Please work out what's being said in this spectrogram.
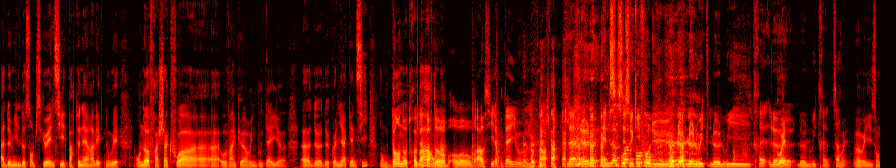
à 2200 puisque NC est partenaire avec nous et on offre à chaque fois aux vainqueurs une bouteille de, de cognac NC. Donc dans notre Il bar, apporte on a- au, au- au bras aussi la bouteille ou non, ça marche pas. La- le, le Il la NC, c'est ceux qui font du, le, le Louis, le Louis XIII, le, Ouais. le Louis XIII, ça. Oui, oui, oui, ils ont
